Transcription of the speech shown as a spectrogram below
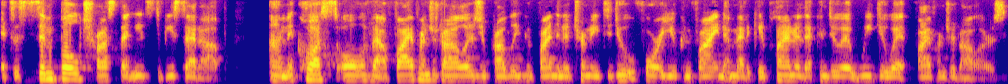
It's a simple trust that needs to be set up. Um, it costs all of about $500. You probably can find an attorney to do it for. You can find a Medicaid planner that can do it. We do it $500.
